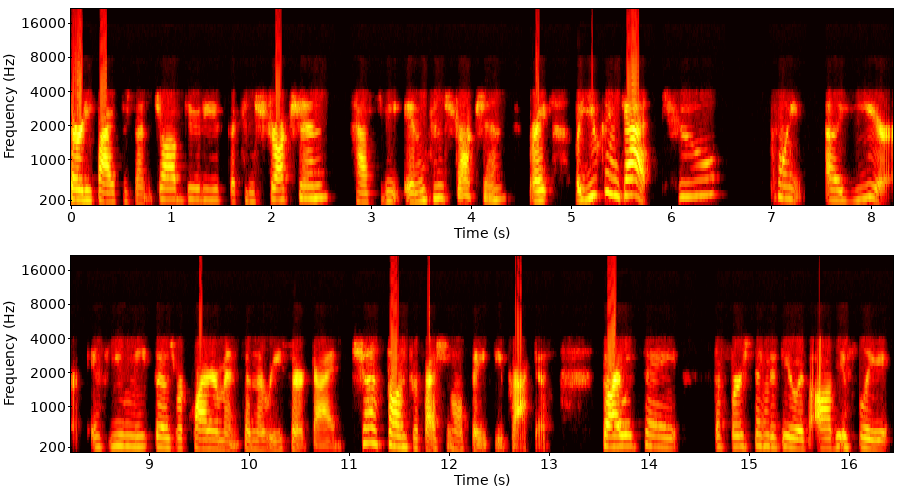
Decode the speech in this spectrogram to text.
35% job duties. The construction, has to be in construction, right? But you can get two points a year if you meet those requirements in the recert guide just on professional safety practice. So I would say the first thing to do is obviously,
